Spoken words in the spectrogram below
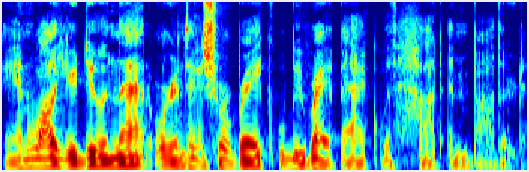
And while you're doing that, we're going to take a short break. We'll be right back with Hot and Bothered.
